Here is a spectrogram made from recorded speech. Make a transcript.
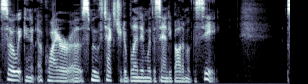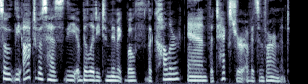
so it can acquire a smooth texture to blend in with the sandy bottom of the sea. So the octopus has the ability to mimic both the color and the texture of its environment.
